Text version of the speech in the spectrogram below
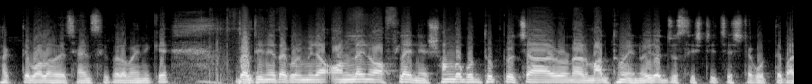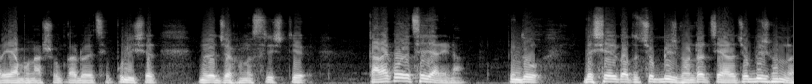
থাকতে বলা হয়েছে আইন শৃঙ্খলা বাহিনীকে। দলটির নেতাকর্মীরা অনলাইন ও অফলাইনে সংঘবদ্ধ প্রচারণার মাধ্যমে নৈরাজ্য সৃষ্টির চেষ্টা করতে পারে এমন আশঙ্কা রয়েছে পুলিশের নৈরাজ্য এখনও সৃষ্টি, কারা করেছে জানি না। কিন্তু দেশের গত চব্বিশ ঘণ্টার চেহারা, চব্বিশ ঘণ্টা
